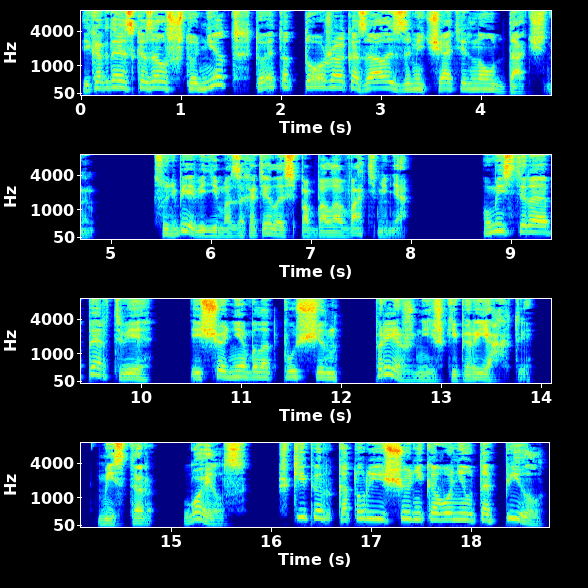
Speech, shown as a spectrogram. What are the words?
И когда я сказал, что нет, то это тоже оказалось замечательно удачным. Судьбе, видимо, захотелось побаловать меня. У мистера Пертви еще не был отпущен прежний шкипер яхты, мистер Гойлс, шкипер, который еще никого не утопил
